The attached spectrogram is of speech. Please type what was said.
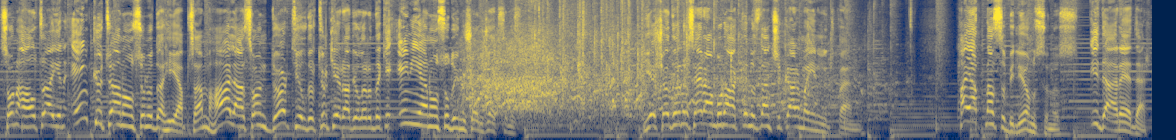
son 6 ayın en kötü anonsunu dahi yapsam hala son 4 yıldır Türkiye radyolarındaki en iyi anonsu duymuş olacaksınız. Yaşadığınız her an bunu aklınızdan çıkarmayın lütfen. Hayat nasıl biliyor musunuz? İdare eder.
